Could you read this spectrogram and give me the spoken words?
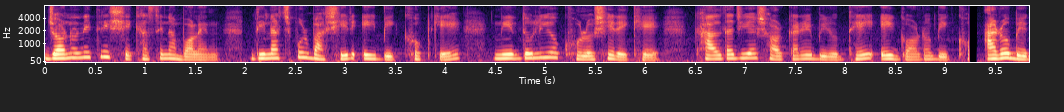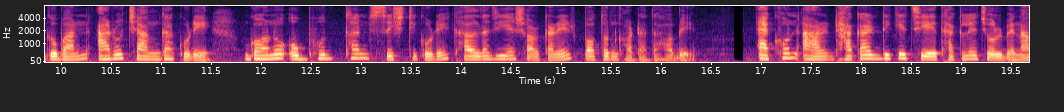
জননেত্রী শেখ হাসিনা বলেন, দিনাজপুরবাসীর এই বিক্ষোভকে নির্দলীয় খোলসে রেখে খালদা জিয়া সরকারের বিরুদ্ধে এই গণবিক্ষোভ আরও বেগবান, আরও চাঙ্গা করে গণ অভ্যুত্থান সৃষ্টি করে খালদা জিয়া সরকারের পতন ঘটাতে হবে। এখন আর ঢাকার দিকে চেয়ে থাকলে চলবে না।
